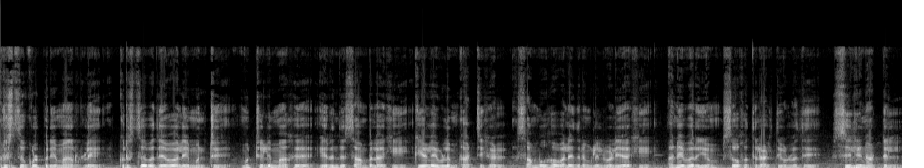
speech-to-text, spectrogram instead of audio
கிறிஸ்துக்குள் பிரியமானவர்களே கிறிஸ்தவ தேவாலயம் ஒன்று முற்றிலுமாக எரிந்து சாம்பலாகி கீழே விழும் காட்சிகள் சமூக வலைதளங்களில் வெளியாகி அனைவரையும் சோகத்தில் ஆழ்த்தியுள்ளது. சிலி நாட்டில்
